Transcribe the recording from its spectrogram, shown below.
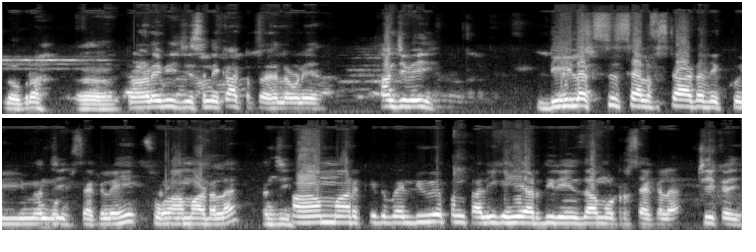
ਲੋ ਭਰਾ ਪੁਰਾਣੇ ਵੀ ਜਿਸ ਨੇ ਘੱਟ ਪੈਸੇ ਲਾਉਣੇ ਆ। ਹਾਂਜੀ ਬਾਈ। ਡੀਲਕਸ ਸੈਲਫ ਸਟਾਰਟ ਹੈ ਦੇਖੋ ਜੀ ਮੈਂ ਮੋਟਰਸਾਈਕਲ ਇਹ 16 ਮਾਡਲ ਹੈ ਆਮ ਮਾਰਕੀਟ ਵੈਲਿਊ ਹੈ 45000 ਦੀ ਰੇਂਜ ਦਾ ਮੋਟਰਸਾਈਕਲ ਹੈ ਠੀਕ ਹੈ ਜੀ।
